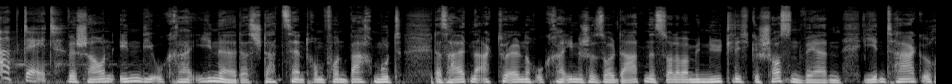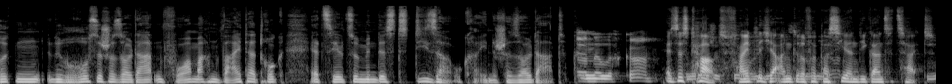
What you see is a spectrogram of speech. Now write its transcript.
Update. Wir schauen in die Ukraine, das Stadtzentrum von Bachmut. Das halten aktuell noch ukrainische Soldaten. Es soll aber minütlich geschossen werden. Jeden Tag rücken russische Soldaten vor, machen weiter Druck, erzählt zumindest dieser ukrainische Soldat. Es ist hart. Feindliche Angriffe passieren die ganze Zeit.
